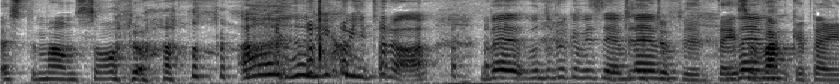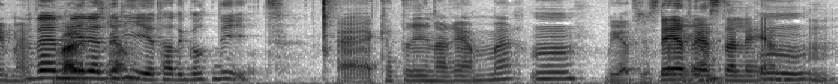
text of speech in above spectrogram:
Östermalms saluhall. Ja, det är skitbra. Och då brukar vi säga Dyrt vem, och fint. Det är så vem- vackert där inne. vem i Verkligen. Rederiet hade gått dit? Eh, Katarina Remmer. Beatrice Beatrice Dahlén. Dahlén. Mm.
